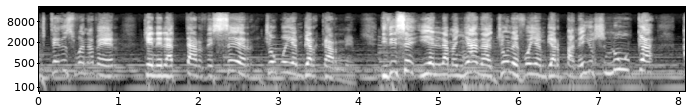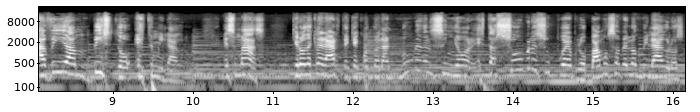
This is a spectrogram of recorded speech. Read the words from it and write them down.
ustedes van a ver que en el atardecer yo voy a enviar carne. Y dice, y en la mañana yo les voy a enviar pan. Ellos nunca habían visto este milagro. Es más, quiero declararte que cuando la nube del Señor está sobre su pueblo, vamos a ver los milagros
